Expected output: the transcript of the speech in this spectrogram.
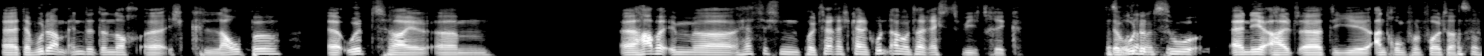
Äh, der wurde am Ende dann noch, äh, ich glaube, äh, Urteil, ähm, äh, habe im äh, hessischen Polizeirecht keine Grundlage unter rechtswidrig. Das der wurde zu, nee, halt die Androhung von Folter. Achso.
